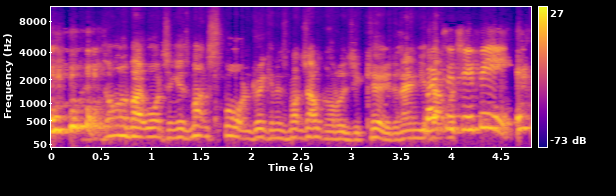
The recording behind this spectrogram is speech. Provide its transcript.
It's all about watching as much sport and drinking as much alcohol as you could, and then you that was, MotoGP.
